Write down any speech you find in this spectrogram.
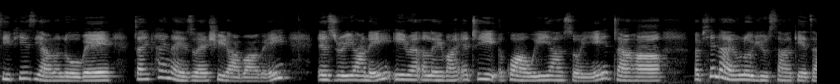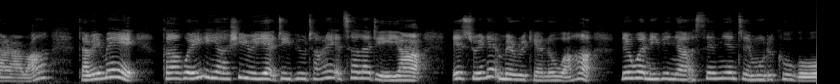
စီဖြည့်စရာမလိုပဲတိုက်ခိုက်နိုင်စွမ်းရှိတာပါပဲ။အစ္စရေးကနေအီရန်အလဲပိုင်းအထိအကွာဝေးရဆိုရင်ဒါဟာမဖြစ်နိုင်ဘူးလို့ယူဆခဲ့ကြတာပါ။ဒါပေမဲ့ကာကွယ်အရာရှိတွေရဲ့အတည်ပြုထားတဲ့အချက်လက်တွေအရအစ္စရေးနဲ့အမေရိကန်တို့ကလျှို့ဝှက်နည်းပညာအစင်းမြင့်တင်မှုတစ်ခုကို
